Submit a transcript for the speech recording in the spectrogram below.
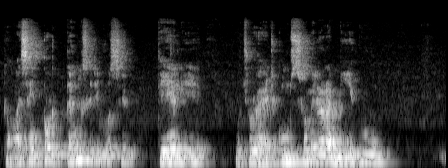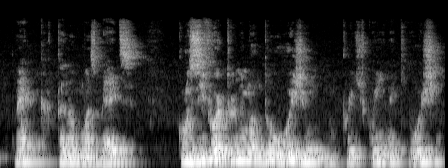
Então, essa é a importância de você ter ali o Trailhead como seu melhor amigo, né, catando algumas bets. Inclusive o Arthur me mandou hoje um print screen, né? Que hoje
